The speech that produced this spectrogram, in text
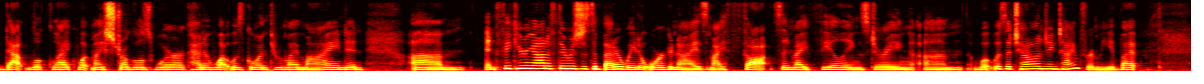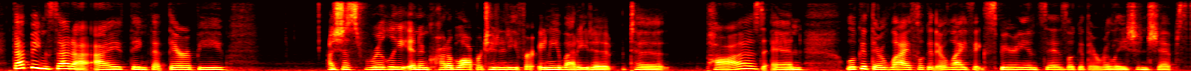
that looked like, what my struggles were, kind of what was going through my mind, and um, and figuring out if there was just a better way to organize my thoughts and my feelings during um, what was a challenging time for me. But that being said, I, I think that therapy is just really an incredible opportunity for anybody to to pause and look at their life, look at their life experiences, look at their relationships,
